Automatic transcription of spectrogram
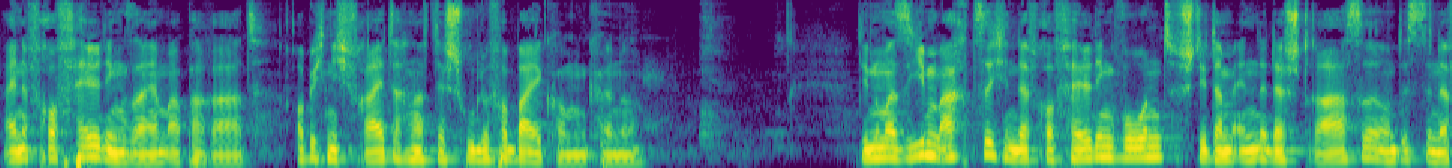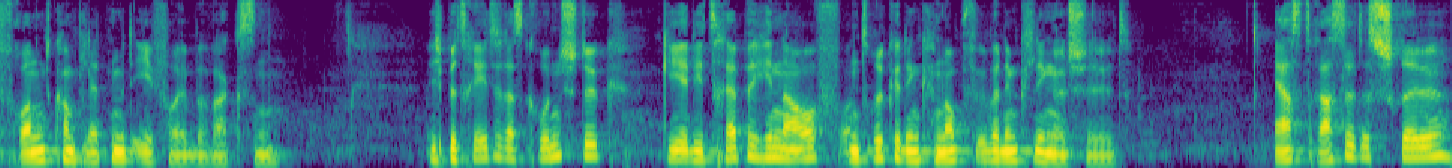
Eine Frau Felding sei am Apparat, ob ich nicht Freitag nach der Schule vorbeikommen könne. Die Nummer 87, in der Frau Felding wohnt, steht am Ende der Straße und ist in der Front komplett mit Efeu bewachsen. Ich betrete das Grundstück, gehe die Treppe hinauf und drücke den Knopf über dem Klingelschild. Erst rasselt es schrill,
